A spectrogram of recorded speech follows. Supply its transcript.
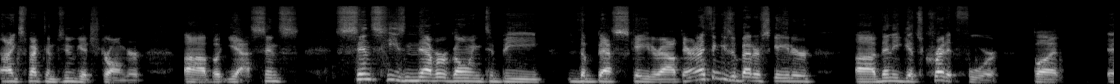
i expect him to get stronger uh but yeah since since he's never going to be the best skater out there and i think he's a better skater uh, then he gets credit for. But uh,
